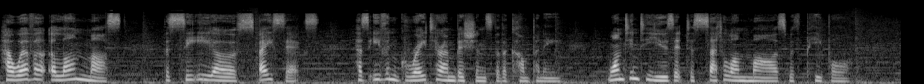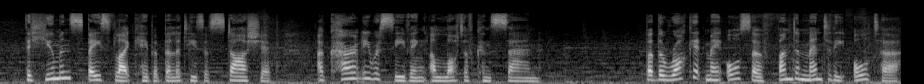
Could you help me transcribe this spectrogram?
However, Elon Musk, the CEO of SpaceX, has even greater ambitions for the company, wanting to use it to settle on Mars with people. The human spaceflight capabilities of Starship are currently receiving a lot of concern. But the rocket may also fundamentally alter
